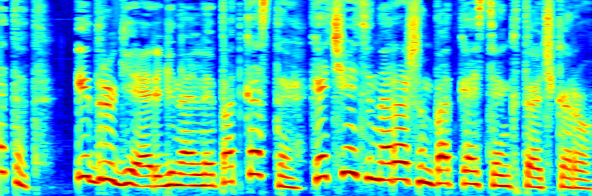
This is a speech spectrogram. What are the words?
Этот и другие оригинальные подкасты качайте на russianpodcasting.ru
